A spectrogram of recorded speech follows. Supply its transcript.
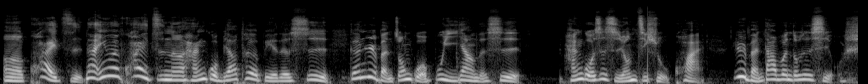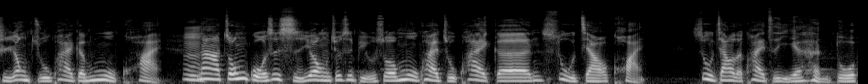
呃，筷子。那因为筷子呢，韩国比较特别的是，跟日本、中国不一样的是，韩国是使用金属筷，日本大部分都是使使用竹筷跟木筷。嗯，那中国是使用就是比如说木筷、竹筷跟塑胶筷，塑胶的筷子也很多。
